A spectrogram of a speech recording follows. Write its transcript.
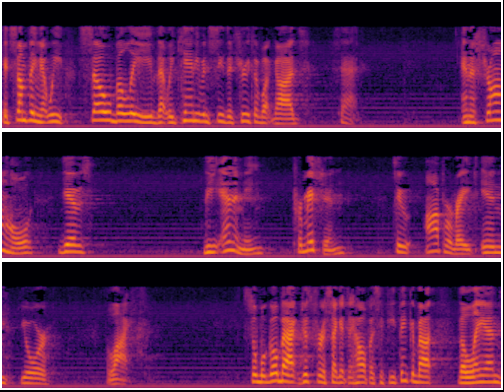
It's something that we so believe that we can't even see the truth of what God's said. And a stronghold gives the enemy permission to operate in your life. So we'll go back just for a second to help us. If you think about the land,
